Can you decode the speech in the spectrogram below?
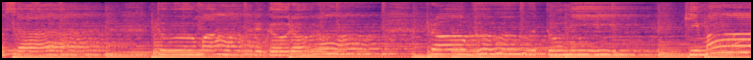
প্ৰচাৰ তোমাৰ গৌৰৱ প্ৰভু তুমি কিমান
